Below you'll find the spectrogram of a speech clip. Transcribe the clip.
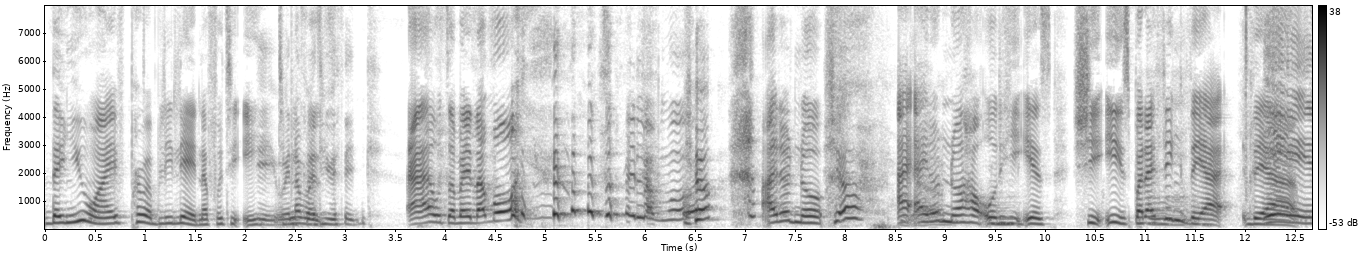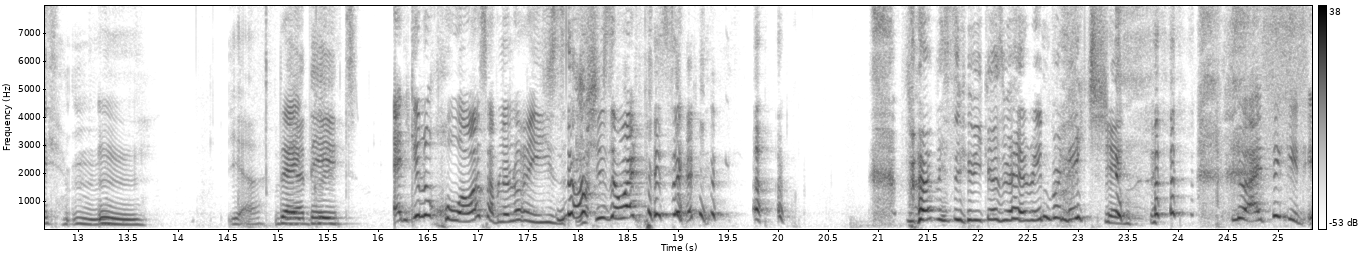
the new wife, probably Lena, 48. Hey, when, what do you think? Ah, mo. Utsamaela mo. Yeah. I don't know. Yeah. I, I don't know how old he is. She is, but I think they are they are Yeah. Mm. Yeah. they're yeah, they- good. And ke lekgowa wa sa bolela hore he's- she's a white person. Probably because we're a rainbow nation. no, I think it, it,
